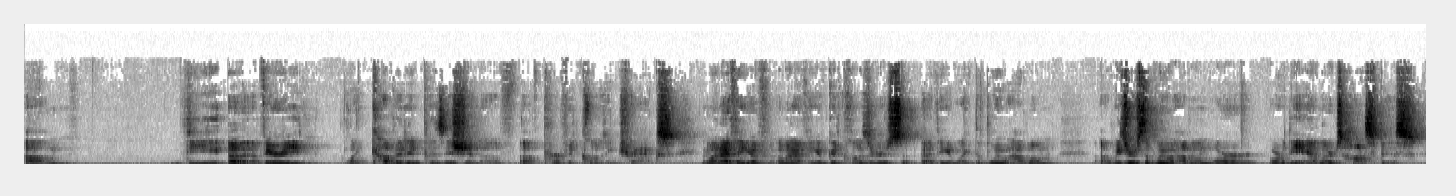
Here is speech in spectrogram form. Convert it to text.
Um, the uh, a very like coveted position of, of perfect closing tracks. When I think of when I think of good closers, I think of like the Blue album, uh, Weezer's the Blue album, or or the Antlers Hospice,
